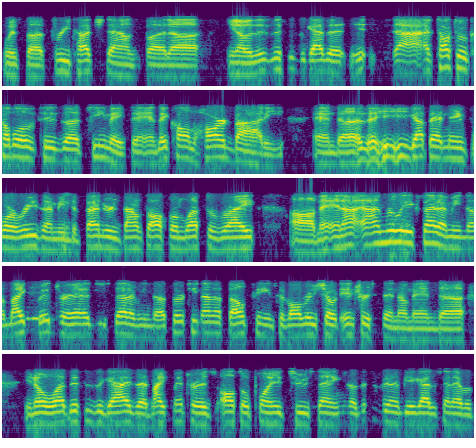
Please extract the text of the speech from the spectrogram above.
with uh, three touchdowns, but uh, you know, this, this is the guy that I've talked to a couple of his uh, teammates, and they call him Hard Body and uh, he got that name for a reason. I mean, defenders bounce off him left to right, um, and I, I'm really excited. I mean, uh, Mike Minter, as you said, I mean, uh, 13 NFL teams have already showed interest in him, and uh, you know what? This is a guy that Mike Minter has also pointed to, saying, you know, this is going to be a guy that's going to have a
